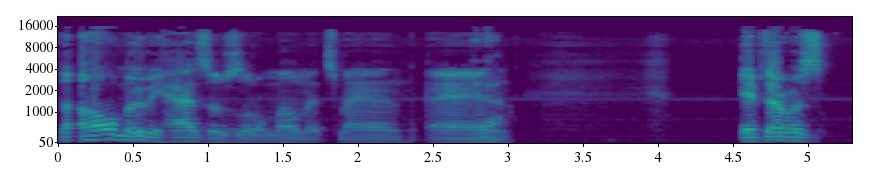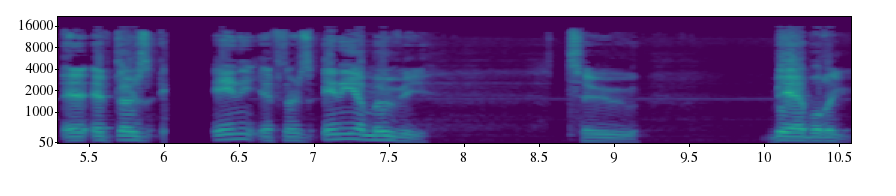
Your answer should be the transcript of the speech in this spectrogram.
the whole movie has those little moments man and Yeah. if there was if there's any if there's any a movie to be able to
